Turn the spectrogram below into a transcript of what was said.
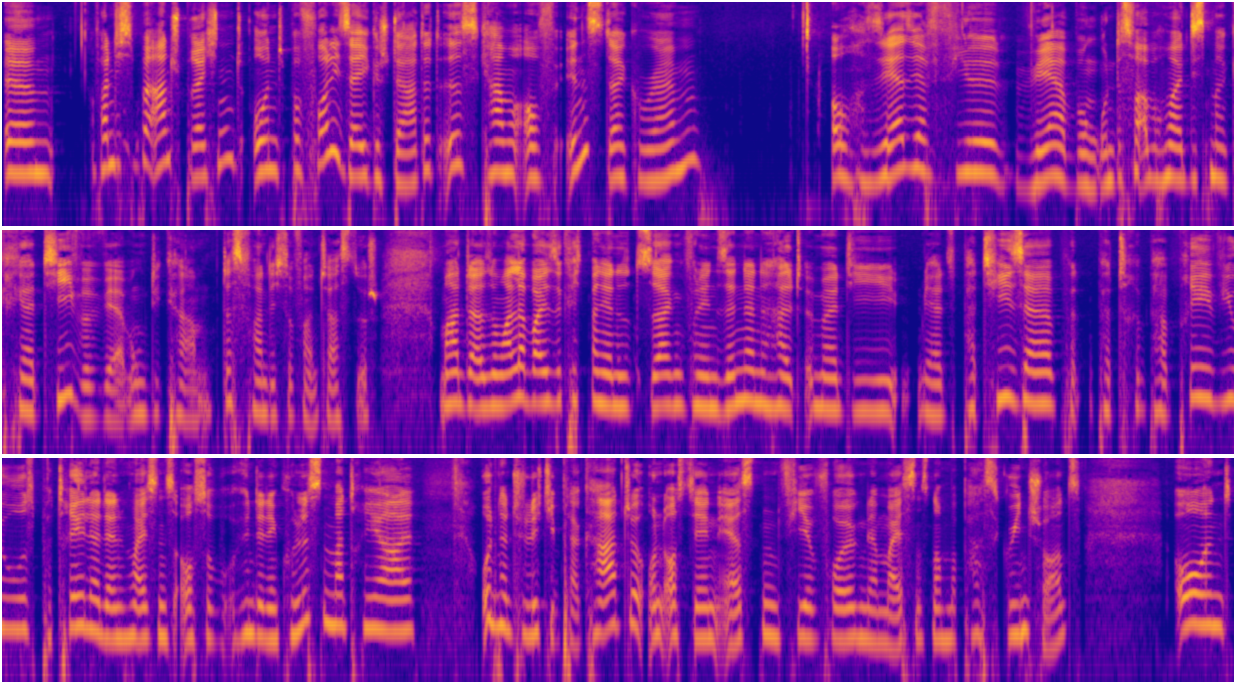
Ähm, fand ich super ansprechend. Und bevor die Serie gestartet ist, kam auf Instagram auch sehr, sehr viel Werbung. Und das war aber auch mal diesmal kreative Werbung, die kam. Das fand ich so fantastisch. Man hat, also normalerweise kriegt man ja sozusagen von den Sendern halt immer die, ja, paar Teaser, paar, paar Previews, paar Trailer, dann meistens auch so hinter den Kulissen Material und natürlich die Plakate und aus den ersten vier Folgen dann meistens noch mal ein paar Screenshots. Und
